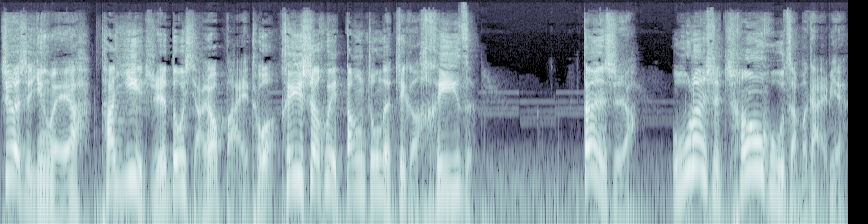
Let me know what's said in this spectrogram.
这是因为啊，他一直都想要摆脱黑社会当中的这个“黑”字，但是啊，无论是称呼怎么改变，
